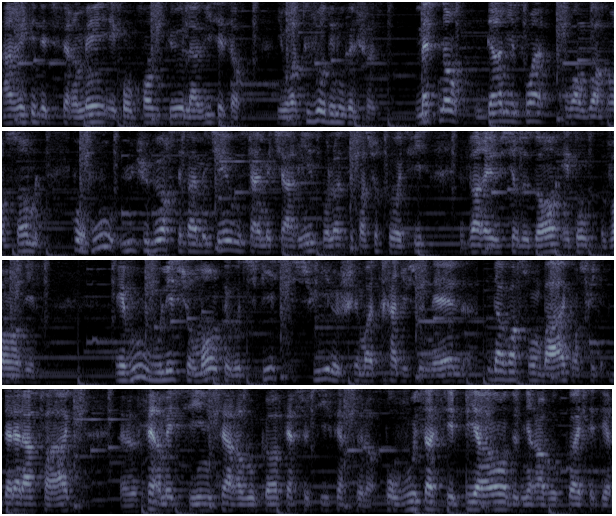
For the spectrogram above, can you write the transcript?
arrêter d'être fermé et comprendre que la vie c'est ça. Il y aura toujours des nouvelles choses. Maintenant, dernier point qu'on va voir ensemble. Pour vous, youtubeur, c'est pas un métier ou c'est un métier à risque? Voilà, c'est pas sûr que votre fils va réussir dedans et donc va en vivre. Et vous, vous voulez sûrement que votre fils suit le schéma traditionnel d'avoir son bac, ensuite d'aller à la fac, euh, faire médecine, faire avocat, faire ceci, faire cela. Pour vous, ça c'est bien, devenir avocat, etc.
